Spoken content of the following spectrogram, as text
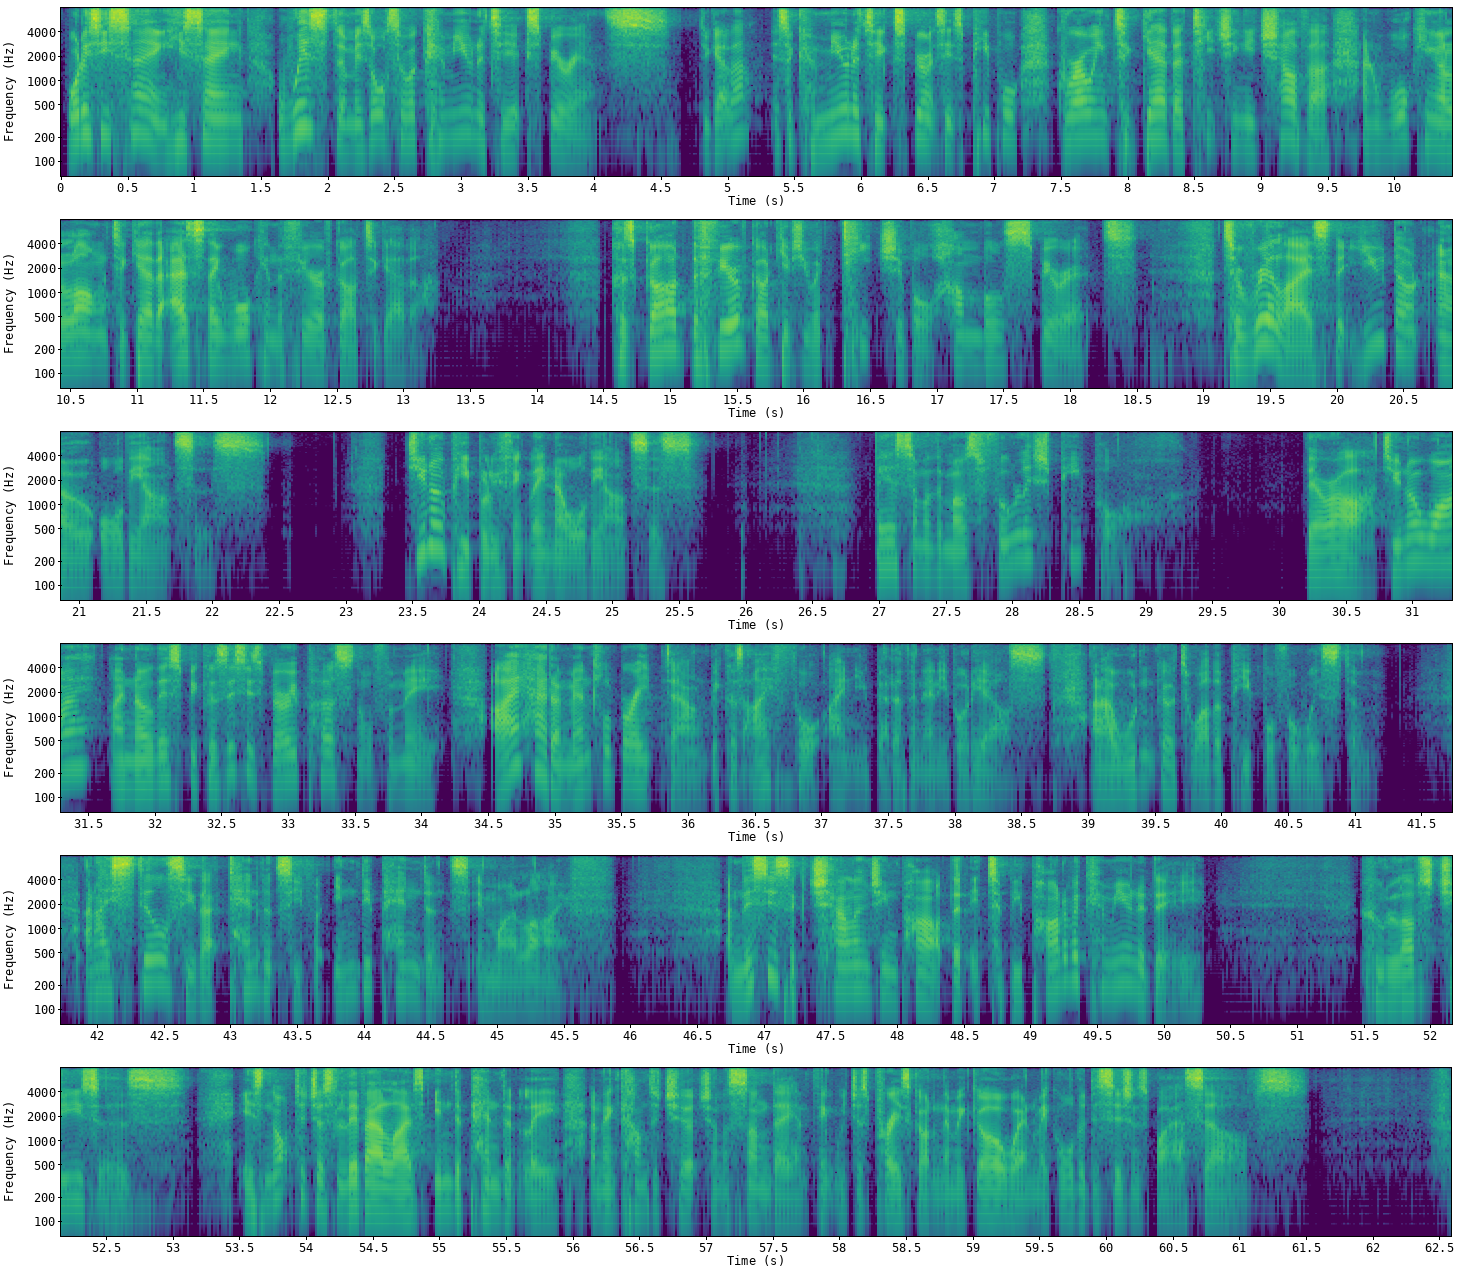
What is he saying? He's saying wisdom is also a community experience. Do you get that? It's a community experience. It's people growing together, teaching each other, and walking along together as they walk in the fear of God together. Because God, the fear of God gives you a teachable, humble spirit to realize that you don't know all the answers. Do you know people who think they know all the answers? They're some of the most foolish people there are. Do you know why I know this? Because this is very personal for me. I had a mental breakdown because I thought I knew better than anybody else, and I wouldn't go to other people for wisdom. And I still see that tendency for independence in my life. And this is the challenging part that it, to be part of a community who loves Jesus is not to just live our lives independently and then come to church on a Sunday and think we just praise God and then we go away and make all the decisions by ourselves.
